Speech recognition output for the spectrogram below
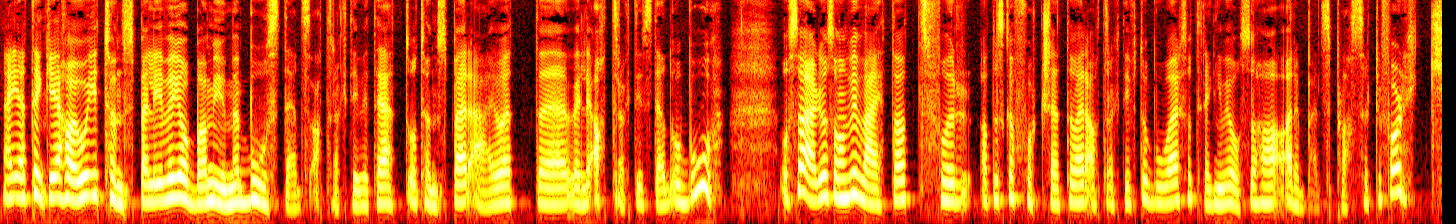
Nei, jeg tenker jeg har jo i Tønsberglivet jobba mye med bostedsattraktivitet, og Tønsberg er jo et uh, veldig attraktivt sted å bo. Og så er det jo sånn at vi veit at for at det skal fortsette å være attraktivt å bo her, så trenger vi også ha arbeidsplasser til folk.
